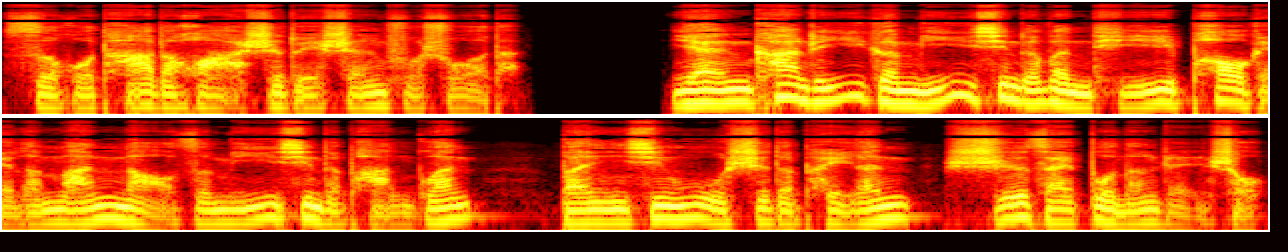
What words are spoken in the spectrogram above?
似乎他的话是对神父说的。眼看着一个迷信的问题抛给了满脑子迷信的判官，本性务实的佩恩实在不能忍受，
